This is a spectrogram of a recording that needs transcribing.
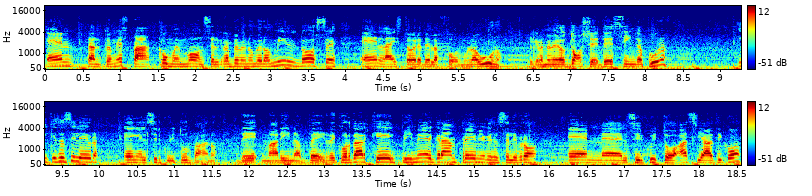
en, tanto en Spa como en Monza, el Gran Premio número 1012 en la historia de la Fórmula 1, el Gran Premio número 12 de Singapur y que se celebra en el circuito urbano de Marina Bay. Recordar que el primer Gran Premio que se celebró en eh, el circuito asiático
